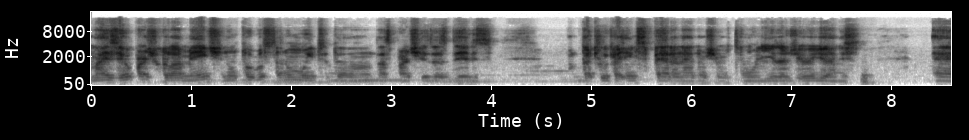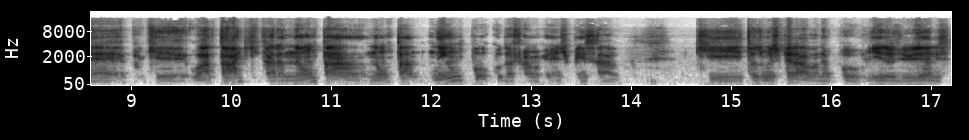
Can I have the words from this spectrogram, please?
mas eu particularmente não tô gostando muito do- das partidas deles, daquilo que a gente espera, né, de um time que tem um líder de o Yannis. É, porque o ataque, cara, não tá, não tá nem um pouco da forma que a gente pensava, que todo mundo esperava, né, pô, o líder de Yannis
